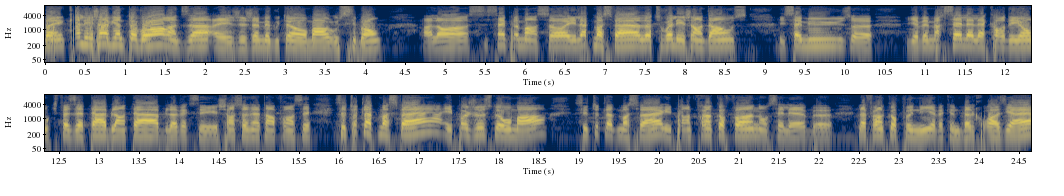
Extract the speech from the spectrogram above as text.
Ben, quand les gens viennent te voir en disant hey, j'ai jamais goûté un homard aussi bon, alors c'est simplement ça. Et l'atmosphère, là, tu vois, les gens dansent, ils s'amusent. Euh, il y avait Marcel à l'accordéon qui faisait table en table avec ses chansonnettes en français. C'est toute l'atmosphère et pas juste le homard. C'est toute l'atmosphère. Et puis entre francophones, on célèbre euh, la francophonie avec une belle croisière.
